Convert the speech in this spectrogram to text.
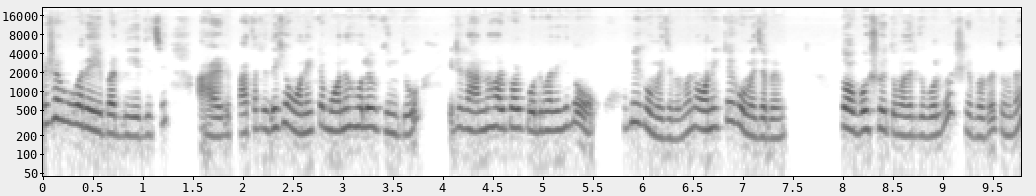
প্রেশার কুকারে এবার দিয়ে দিচ্ছি আর পাতাটা দেখে অনেকটা মনে হলেও কিন্তু এটা রান্না হওয়ার পর পরিমাণে কিন্তু খুবই কমে যাবে মানে অনেকটাই কমে যাবে। তো অবশ্যই তোমাদেরকে বলব, সেভাবে তোমরা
